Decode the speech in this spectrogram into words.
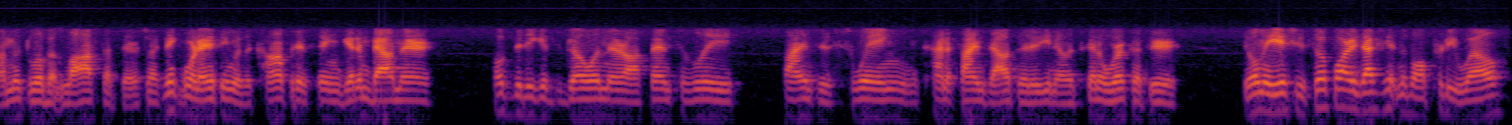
Um, looked a little bit lost up there. So I think more than anything was a confidence thing. Get him down there, hope that he gets going there offensively, finds his swing, kind of finds out that you know it's going to work up here. The only issue so far, he's actually hitting the ball pretty well,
